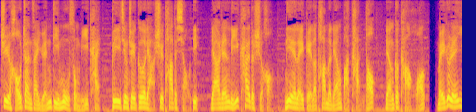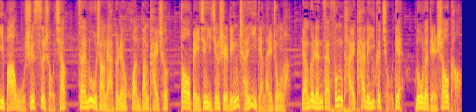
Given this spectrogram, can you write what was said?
志豪站在原地目送离开，毕竟这哥俩是他的小弟。俩人离开的时候，聂磊给了他们两把砍刀，两个卡簧，每个人一把五十四手枪。在路上，两个人换班开车，到北京已经是凌晨一点来钟了。两个人在丰台开了一个酒店，撸了点烧烤，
